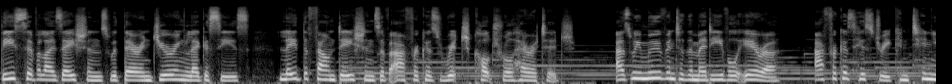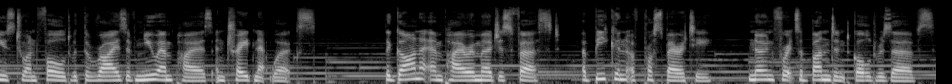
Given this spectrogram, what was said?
These civilizations, with their enduring legacies, laid the foundations of Africa's rich cultural heritage. As we move into the medieval era, Africa's history continues to unfold with the rise of new empires and trade networks. The Ghana Empire emerges first, a beacon of prosperity, known for its abundant gold reserves.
